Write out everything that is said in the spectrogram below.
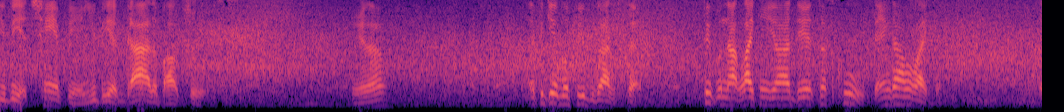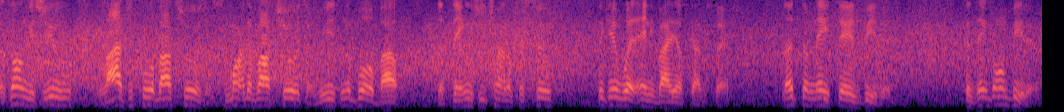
You be a champion, you be a god about yours. You know? And forget what people got to say. People not liking your ideas, that's cool. They ain't gotta like them. As long as you logical about yours and smart about yours and reasonable about the things you're trying to pursue, forget what anybody else got to say. Let them naysayers be there. Because they're going to be there.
